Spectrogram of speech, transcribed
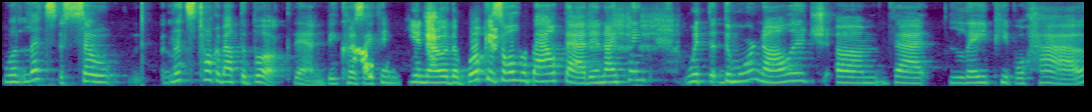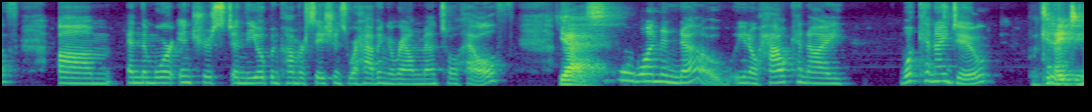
Well let's so let's talk about the book then because i think you know the book is all about that. And i think with the, the more knowledge um, that lay people have um, and the more interest in the open conversations we're having around mental health yes. people want to know you know how can i what can i do what can I do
